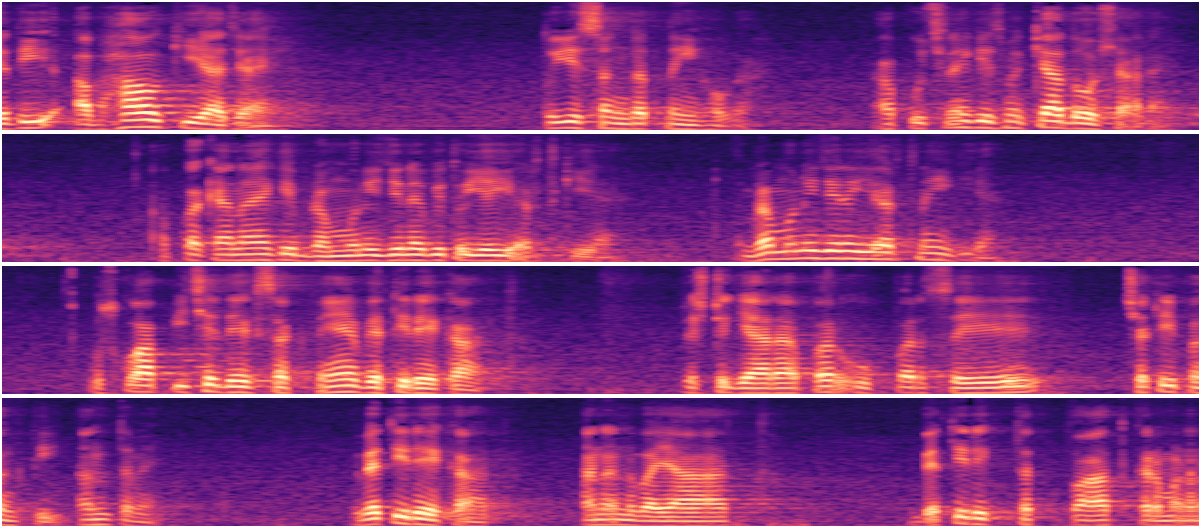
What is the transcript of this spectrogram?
यदि अभाव किया जाए तो ये संगत नहीं होगा। आप पूछ रहे हैं कि इसमें क्या दोष आ रहा है? आपका कहना है कि ब्रह्मनि जी ने भी तो यही अर्थ किया है। ब्रह्मनि जी ने यह अर्थ नहीं किया। है उसको आप पीछे देख सकते हैं व्यतिरेकात। पृष्ठ ग्यारह पर ऊपर से छठी पंक्ति, अंत में। व्यतिरेकात, अनन्वयात, व्यतिरिक्तत्वात् कर्मण।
